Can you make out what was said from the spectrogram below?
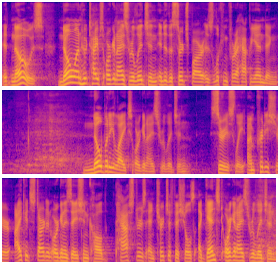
It knows. No one who types organized religion into the search bar is looking for a happy ending. Nobody likes organized religion. Seriously, I'm pretty sure I could start an organization called Pastors and Church Officials Against Organized Religion,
